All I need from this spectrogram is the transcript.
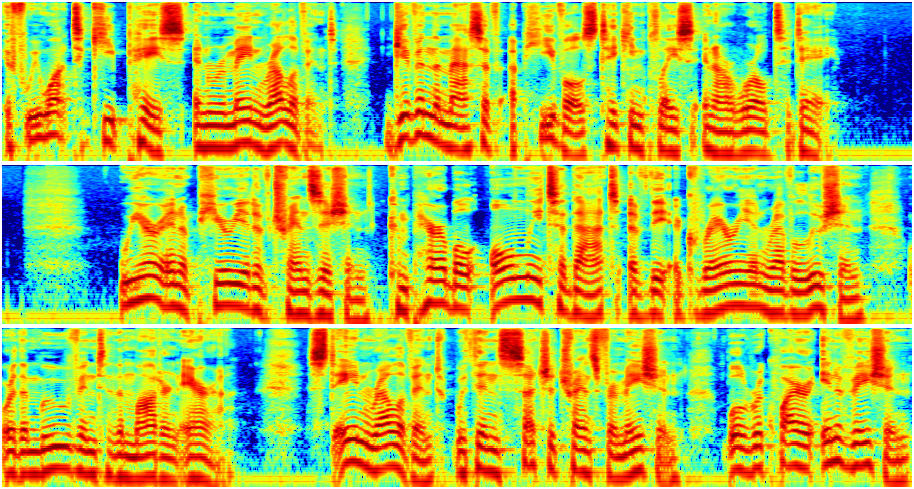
if we want to keep pace and remain relevant, given the massive upheavals taking place in our world today. We are in a period of transition comparable only to that of the agrarian revolution or the move into the modern era. Staying relevant within such a transformation will require innovation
